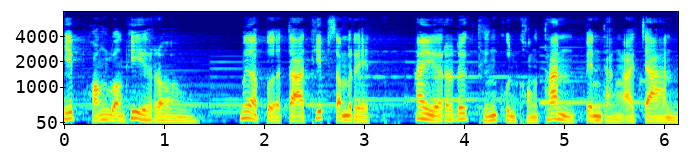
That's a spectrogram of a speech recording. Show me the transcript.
ทิพย์ของหลวงพี่รอง เมื่อเปิดตาทิพย์สำเร็จให้ระลึกถึงคุณของท่านเป็นดั่งอาจารย์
